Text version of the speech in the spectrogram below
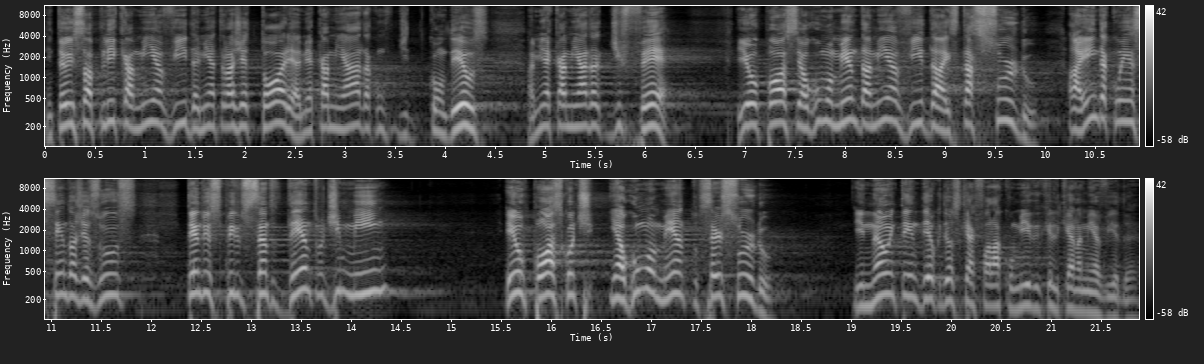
Então isso aplica à minha vida, à minha trajetória, à minha caminhada com, de, com Deus, a minha caminhada de fé. E eu posso, em algum momento da minha vida, estar surdo, ainda conhecendo a Jesus, tendo o Espírito Santo dentro de mim, eu posso, em algum momento, ser surdo e não entender o que Deus quer falar comigo e o que Ele quer na minha vida.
